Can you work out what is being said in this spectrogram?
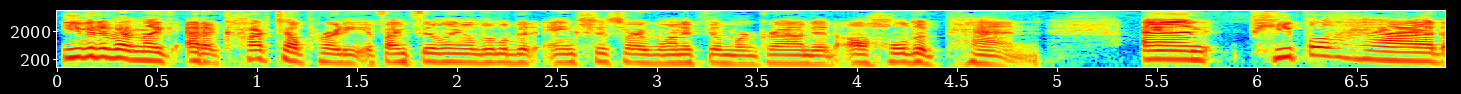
Even if I'm like at a cocktail party, if I'm feeling a little bit anxious or I want to feel more grounded, I'll hold a pen. And people had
